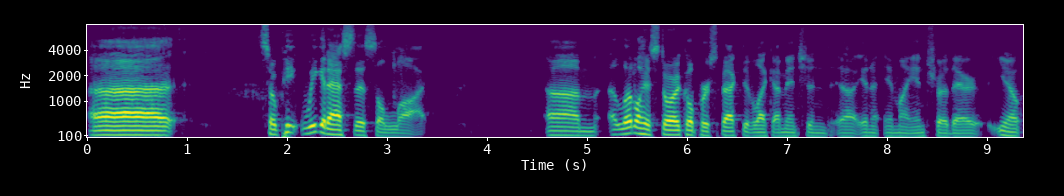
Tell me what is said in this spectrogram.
Uh, so Pete, we get asked this a lot. Um, a little historical perspective, like I mentioned uh, in in my intro. There, you know,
